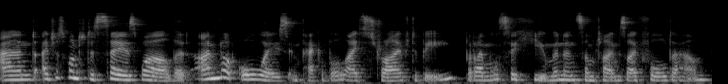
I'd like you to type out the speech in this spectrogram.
And I just wanted to say as well that I'm not always impeccable. I strive to be, but I'm also human and sometimes I fall down.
